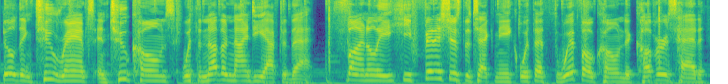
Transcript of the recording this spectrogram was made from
building two ramps and two cones with another 90 after that. Finally, he finishes the technique with a Thwifo cone to cover his head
